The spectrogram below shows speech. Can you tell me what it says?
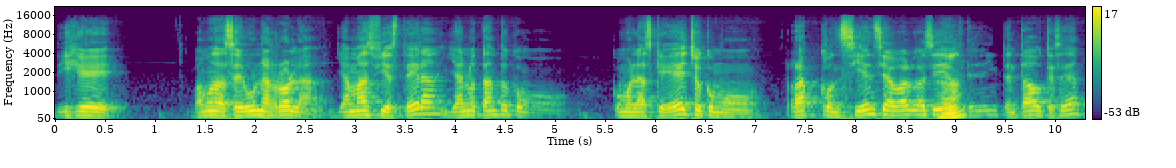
dije, vamos a hacer una rola ya más fiestera, ya no tanto como, como las que he hecho, como rap conciencia o algo así, Ajá. he, intentado que sea,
